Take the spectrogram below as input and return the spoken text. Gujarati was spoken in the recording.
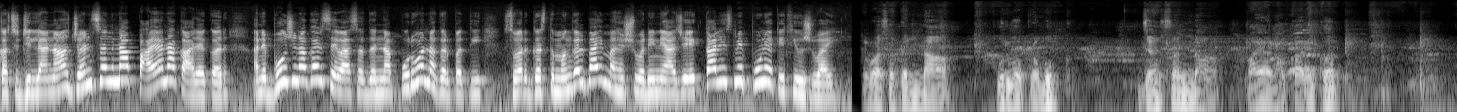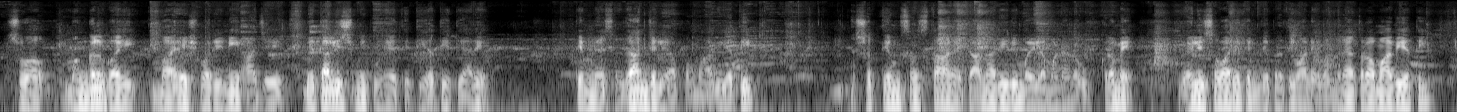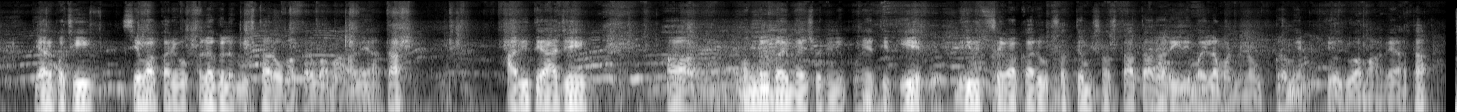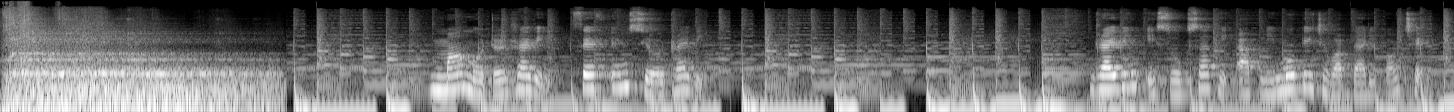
કચ્છ જિલ્લાના જનસંઘના પાયાના કાર્યકર અને ભુજનગર સેવા સદનના પૂર્વ નગરપતિ સ્વર્ગસ્થ મંગલભાઈ મહેશ્વરીની આજે એકતાલીસમી પુણ્યતિથિ ઉજવાઈ. સેવા સદનના પૂર્વ પ્રમુખ, જનસંઘના પાયાના કાર્યકર, સ્વ મંગલભાઈ માહેશ્વરીની આજે બેતાલીસમી પુણ્યતિથિ હતી ત્યારે તેમને શ્રદ્ધાંજલિ આપવામાં આવી હતી. સત્યમ સંસ્થા અને તાનારીરી મહિલા મંડળના ઉપક્રમે વહેલી સવારે તેમની પ્રતિમાને વંદના કરવામાં આવી હતી. ત્યાર પછી સેવા કાર્યો અલગ અલગ વિસ્તારોમાં કરવામાં આવ્યા હતા. આ રીતે આજે આ મંગલભાઈ મહેશ્વરીની પુણ્યતિથિએ વિવિધ સેવા કાર્યો સત્યમ સંસ્થા તાનારીરી મહિલા મંડળના ઉપક્રમે યોજવામાં આવ્યા હતા. મા motor driving, safe and sure driving. Driving એ શોખ સાથે આપની મોટી જવાબદારી પણ છે.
